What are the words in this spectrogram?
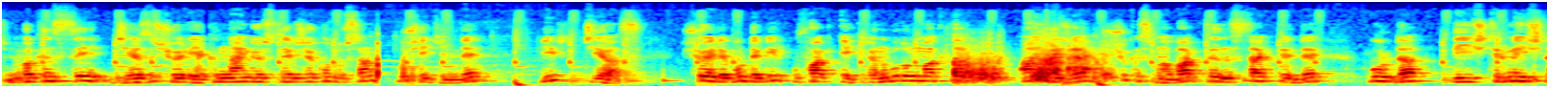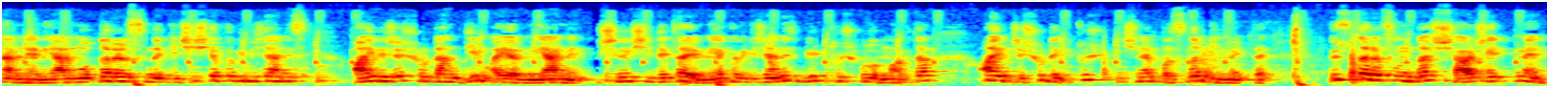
Şimdi bakın size cihazı şöyle yakından gösterecek olursam bu şekilde bir cihaz. Şöyle burada bir ufak ekranı bulunmakta. Ayrıca şu kısma baktığınız takdirde burada değiştirme işlemlerini yani modlar arasında geçiş yapabileceğiniz ayrıca şuradan dim ayarını yani ışığın şiddeti ayarını yapabileceğiniz bir tuş bulunmakta. Ayrıca şuradaki tuş içine basılabilmekte. Üst tarafında şarj etme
